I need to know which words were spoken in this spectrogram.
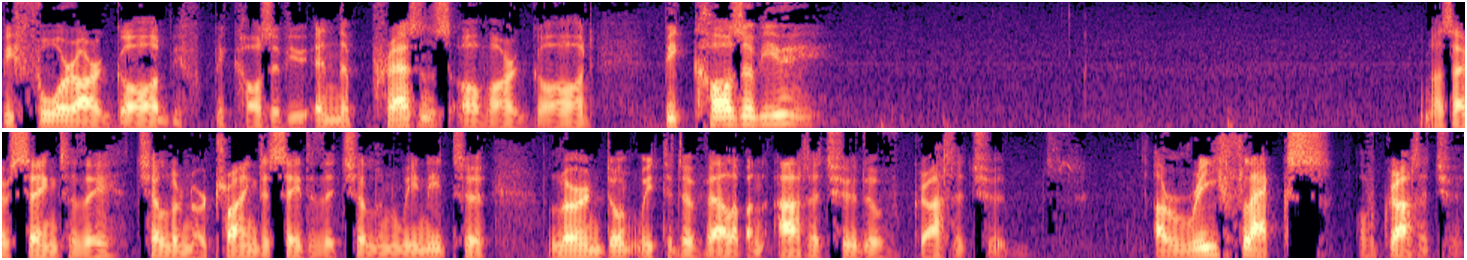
before our God because of you, in the presence of our God because of you. And as I was saying to the children, or trying to say to the children, we need to learn, don't we, to develop an attitude of gratitude, a reflex of gratitude.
